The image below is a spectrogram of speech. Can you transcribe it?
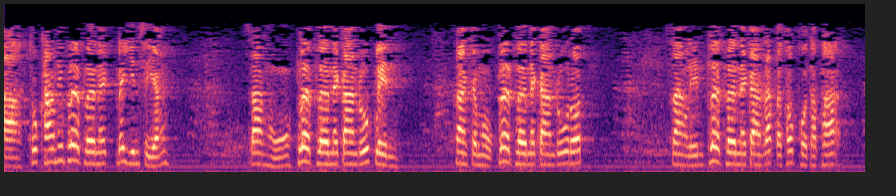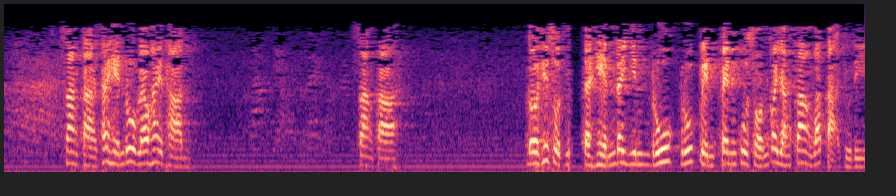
ตา ทุกครั้งที่เพลิดเพลินในได้ยินเสียง สร้างหู เพลิดเพลินในการรู้กลิ่น สร้างจมูก เพลิดเพลินในการรู้รส สร้างลิ้น เพลิดเพลินในการรับกระทบโพธพะ สร้างกาย ถ้าเห็นรูปแล้วให้ทาน สร้างตา โดยที่สุดจะเห็นได้ยินรู้รู้กลิ่น เป็นกุศลก็ยังสร้างวัตตะอยู่ดี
